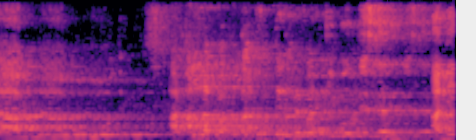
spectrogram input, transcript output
তাগুত আর আল্লাহ পাক তাগুতদের ব্যাপারে কি বলতেছেন? আমি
